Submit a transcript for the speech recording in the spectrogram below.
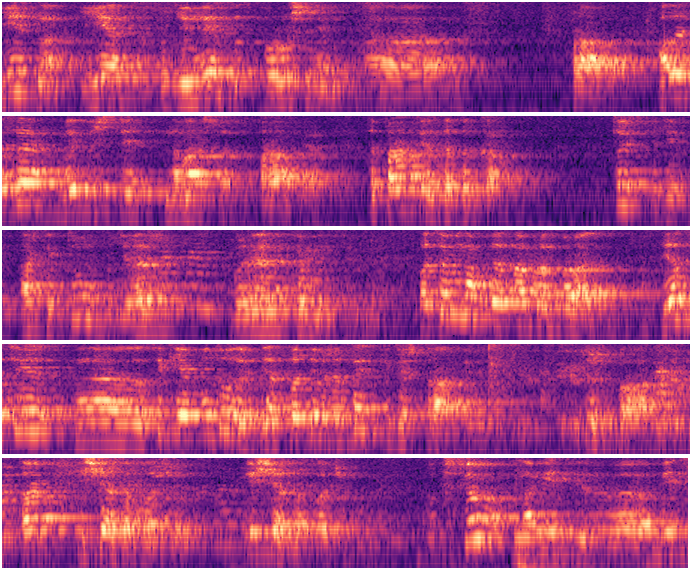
дійсно є будівництво з порушенням е, правил. Але це, вибачте, не ваша парафія. Це парафія ДБК. Тобто архітектурно будівельна будівельна комісія. Оце вона буде з нами розбиратися. Я ці, е, скільки я будую, я сплатив вже знаєте, скільки штрафів. Дуже багато. Так? І ще заплачу. І ще заплачу. Все на місці, е, в місті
